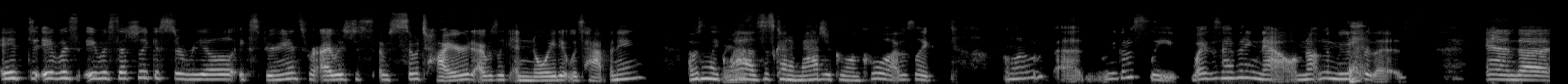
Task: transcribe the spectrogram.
It it was it was such like a surreal experience where I was just I was so tired. I was like annoyed it was happening. I wasn't like, wow, this is kind of magical and cool. I was like, I want to go to bed. Let me go to sleep. Why is this happening now? I'm not in the mood for this. And uh,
